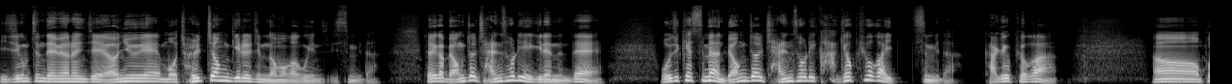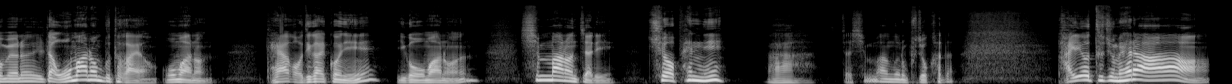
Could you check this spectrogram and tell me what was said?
이 지금쯤 되면은 이제 연휴의 뭐 절정기를 지금 넘어가고 있, 습니다 저희가 명절 잔소리 얘기를 했는데, 오죽했으면 명절 잔소리 가격표가 있습니다. 가격표가, 어, 보면은 일단 5만 원부터 가요. 5만 원. 대학 어디 갈 거니? 이거 5만원. 10만원짜리. 취업했니? 아, 진짜 10만원은 부족하다. 다이어트 좀 해라.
